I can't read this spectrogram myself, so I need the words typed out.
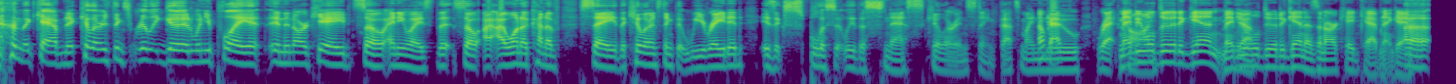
in the cabinet. Killer Instinct's really good when you play it in an arcade." So, anyways, the, so I, I want to kind of say the Killer Instinct that we rated is explicitly the SNES Killer Instinct. That's my Okay. new retcon. maybe we'll do it again maybe Yeah. we'll do it again as an arcade cabinet game Uh,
